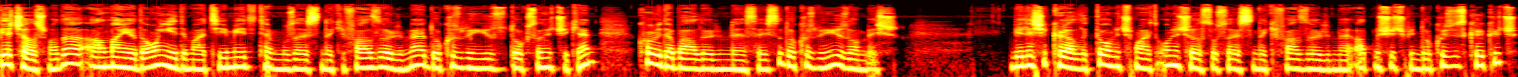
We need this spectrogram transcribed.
bir çalışmada Almanya'da 17 Mart 27 Temmuz arasındaki fazla ölümler 9193 iken Covid'e bağlı ölümlerin sayısı 9115. Birleşik Krallık'ta 13 Mart 13 Ağustos arasındaki fazla ölümler 63943,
